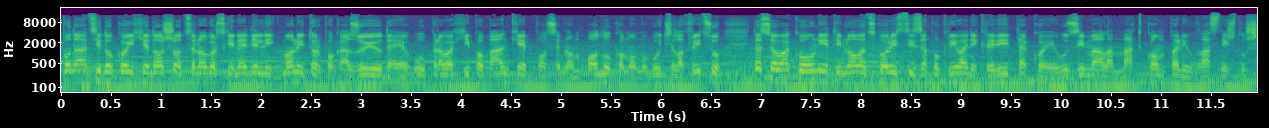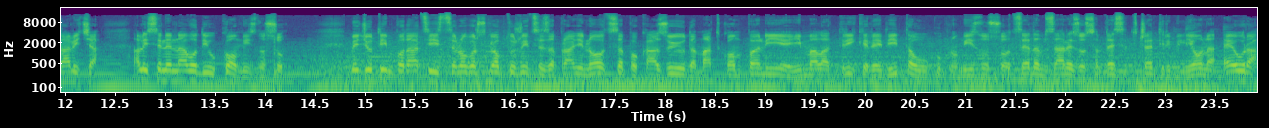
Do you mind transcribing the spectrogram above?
Podaci do kojih je došao crnogorski nedjeljnik Monitor pokazuju da je uprava Hipo banke posebnom odlukom omogućila Fricu da se ovako unijeti novac koristi za pokrivanje kredita koje je uzimala Mat Company u vlasništvu Šarića, ali se ne navodi u kom iznosu. Međutim, podaci iz crnogorske optužnice za pranje novca pokazuju da Mat Company je imala tri kredita u ukupnom iznosu od 7,84 miliona eura,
